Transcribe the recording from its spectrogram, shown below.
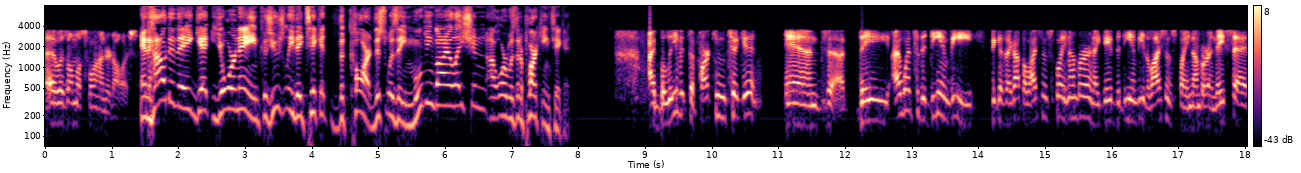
It was almost four hundred dollars. And how do they get your name? Because usually they ticket the car. This was a moving violation, uh, or was it a parking ticket? I believe it's a parking ticket, and uh, they. I went to the DMV because I got the license plate number, and I gave the DMV the license plate number, and they said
